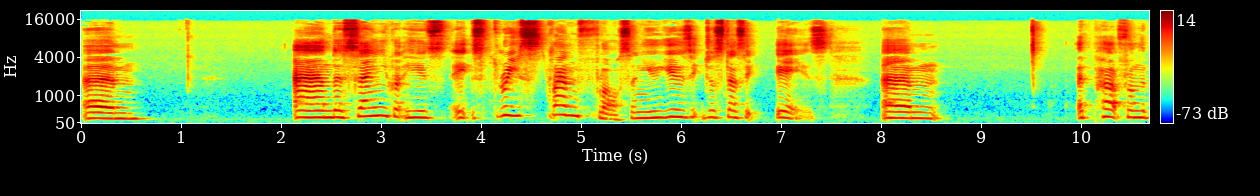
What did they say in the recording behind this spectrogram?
Um, and they're saying you've got to use it's three strand floss and you use it just as it is um, apart from the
